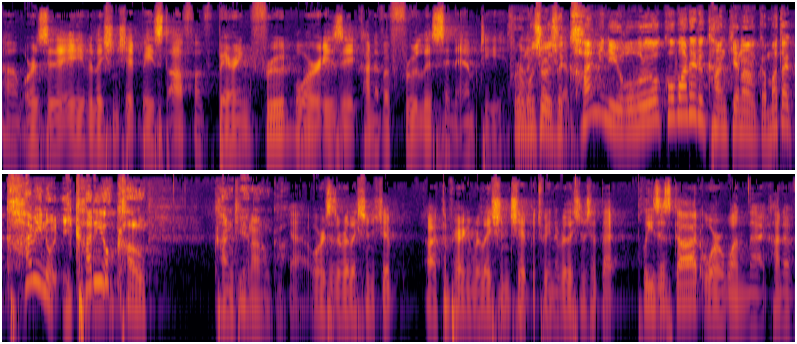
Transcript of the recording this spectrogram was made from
Um, or is it a relationship based off of bearing fruit, or is it kind of a fruitless and empty これ面白いですね relationship? 神に喜ばれる関係なのかまた神の怒りを買う関係なのか Yeah, or is it a relationship uh, comparing a relationship between a relationship that pleases God or one that kind of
